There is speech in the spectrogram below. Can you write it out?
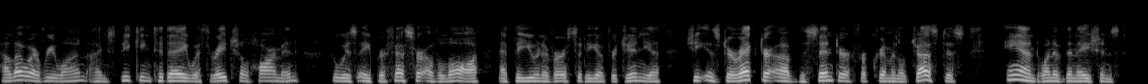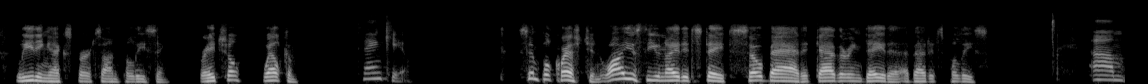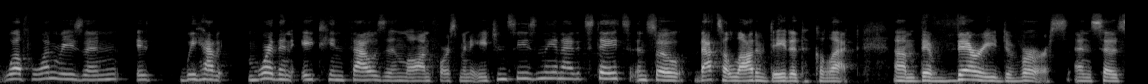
Hello, everyone. I'm speaking today with Rachel Harmon, who is a professor of law at the University of Virginia. She is director of the Center for Criminal Justice and one of the nation's leading experts on policing. Rachel, welcome. Thank you. Simple question. Why is the United States so bad at gathering data about its police? Um, well, for one reason, it, we have more than 18,000 law enforcement agencies in the United States. And so that's a lot of data to collect. Um, they're very diverse. And so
